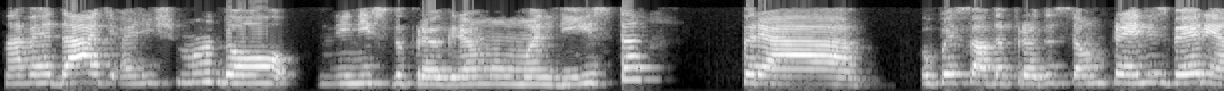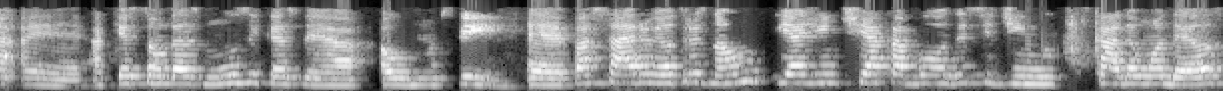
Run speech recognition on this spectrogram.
na verdade, a gente mandou no início do programa uma lista para o pessoal da produção para eles verem a, é, a, questão das músicas, né? Algumas é, passaram e outras não, e a gente acabou decidindo cada uma delas,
